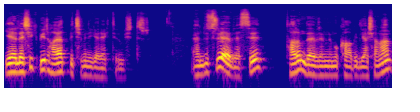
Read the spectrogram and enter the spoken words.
yerleşik bir hayat biçimini gerektirmiştir. Endüstri evresi, tarım devrimini mukabil yaşanan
